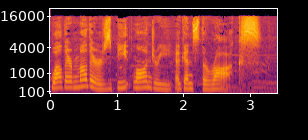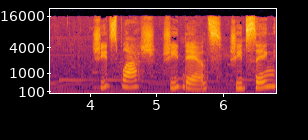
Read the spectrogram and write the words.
while their mothers beat laundry against the rocks. She'd splash, she'd dance, she'd sing,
